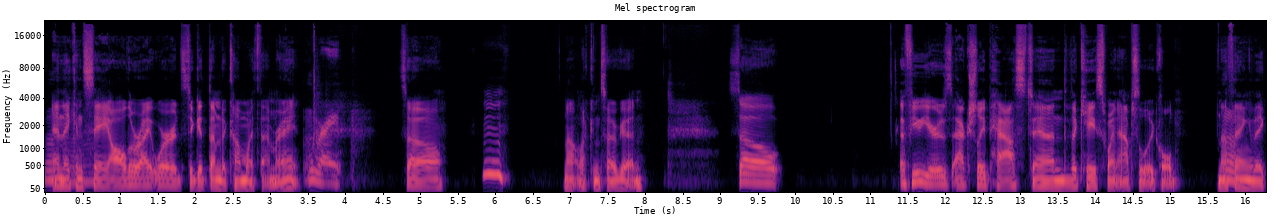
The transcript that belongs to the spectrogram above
and they can Mhm. say all the right words to get them to come with them, right? Right. So, hmm, not looking so good. So, a few years actually passed and the case went absolutely cold. Nothing, they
